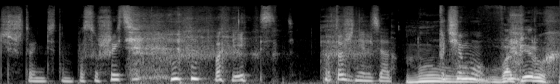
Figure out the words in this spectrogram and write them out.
что-нибудь там посушить, повесить. Но тоже нельзя. Ну, Почему? Во-первых,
